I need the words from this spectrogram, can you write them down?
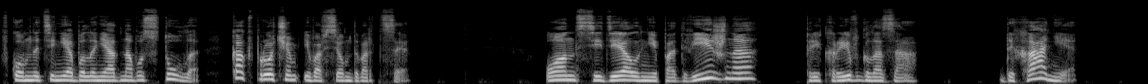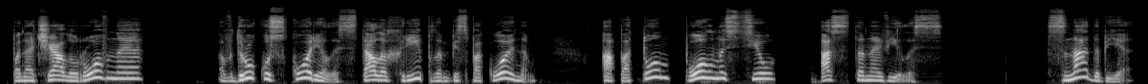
В комнате не было ни одного стула, как, впрочем, и во всем дворце. Он сидел неподвижно, прикрыв глаза. Дыхание, поначалу ровное, вдруг ускорилось, стало хриплым, беспокойным, а потом полностью остановилось. Снадобье,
